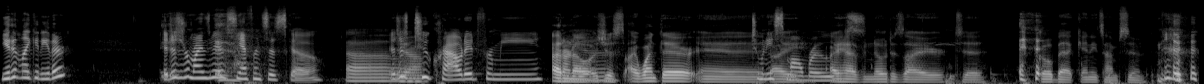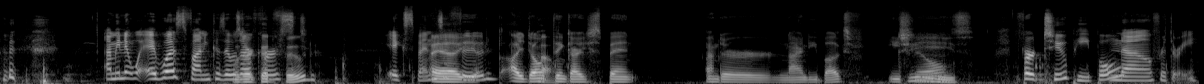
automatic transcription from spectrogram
You didn't like it either? it just reminds me of San Francisco. Uh, It's just Yeah. too crowded for me. I don't know. It's just I went there and Too many I- small roads. I have no desire to go back anytime soon. I mean, it, it was fun because it was, Was, there our good first food? expensive Uh, food. I don't Oh. think I spent under ninety bucks f- each meal. Jeez. for two people? No, for three.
